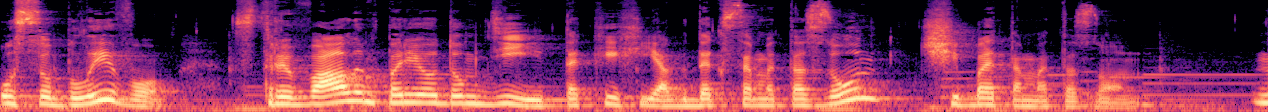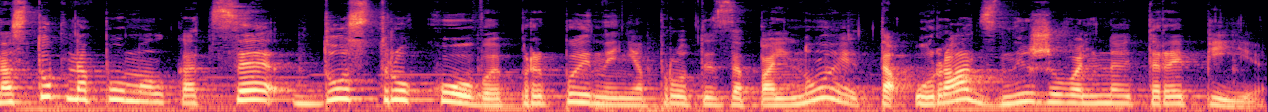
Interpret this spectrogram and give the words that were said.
особливо з тривалим періодом дії, таких як дексаметазон чи бетаметазон. Наступна помилка це дострокове припинення протизапальної та урад знижувальної терапії,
